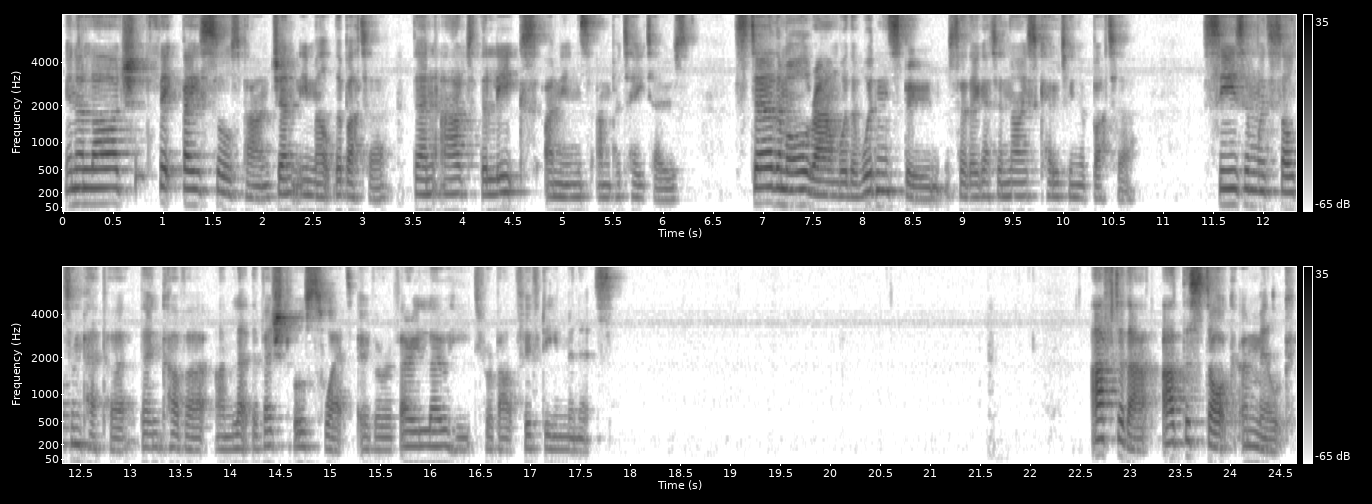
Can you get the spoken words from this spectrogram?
In a large, thick base saucepan, gently melt the butter, then add the leeks, onions and potatoes. Stir them all round with a wooden spoon so they get a nice coating of butter. Season with salt and pepper, then cover and let the vegetables sweat over a very low heat for about 15 minutes. After that, add the stock and milk,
